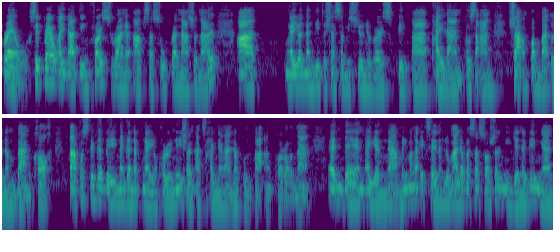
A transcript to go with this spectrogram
Preo. Si Preo ay dating first runner-up sa supranational at ngayon nandito siya sa Miss Universe ah, Thailand kung saan siya ang pambato ng Bangkok. Tapos kagabi, naganap nga yung coronation at sa kanya nga napunta ang corona. And then, ayan nga, may mga eksenang lumalabas sa social media na ganyan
